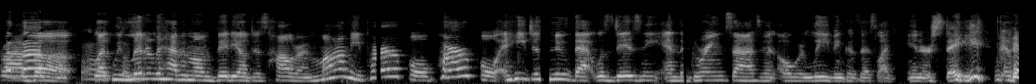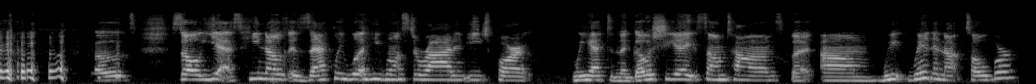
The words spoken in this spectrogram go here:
drive up. Like we literally have him on video just hollering, Mommy, purple, purple. And he just knew that was Disney and the green signs meant, oh, we're leaving because that's like interstate roads. So yes, he knows exactly what he wants to ride in each park. We had to negotiate sometimes, but um we went in October.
